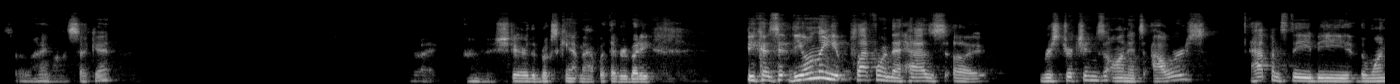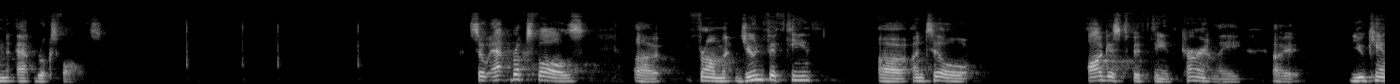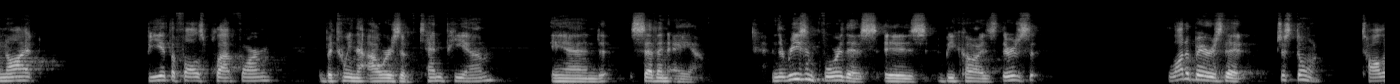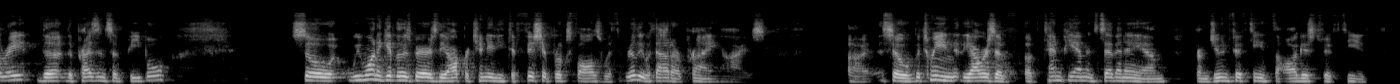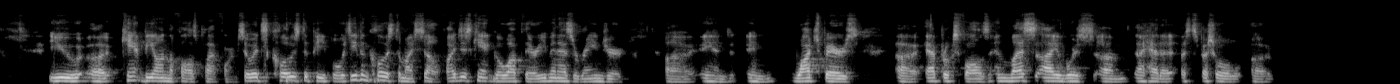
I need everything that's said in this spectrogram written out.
So hang on a second. Right, I'm gonna share the Brooks Camp map with everybody because the only platform that has uh, restrictions on its hours happens to be the one at Brooks Falls. So at Brooks Falls, uh, from June 15th uh, until August 15th currently, uh, you cannot be at the Falls platform between the hours of 10 p.m. and 7 a.m. And the reason for this is because there's a lot of bears that just don't tolerate the, the presence of people. So we want to give those bears the opportunity to fish at Brooks Falls with really without our prying eyes. Uh, so between the hours of, of 10 p.m. and 7 a.m. from June 15th to August 15th, you uh, can't be on the falls platform. So it's closed to people. It's even closed to myself. I just can't go up there, even as a ranger, uh, and and watch bears uh, at Brooks Falls unless I was um, I had a, a special uh,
